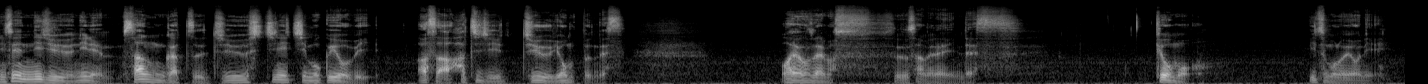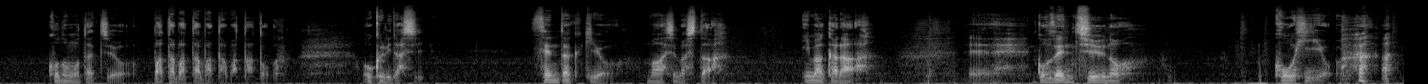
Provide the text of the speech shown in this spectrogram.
2022年3月17日木曜日朝8時14分です。おはようございます。鈴雨レインです。今日もいつものように子供たちをバタバタバタバタと送り出し洗濯機を回しました。今から、えー、午前中のコーヒーを。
